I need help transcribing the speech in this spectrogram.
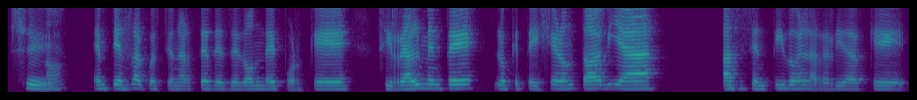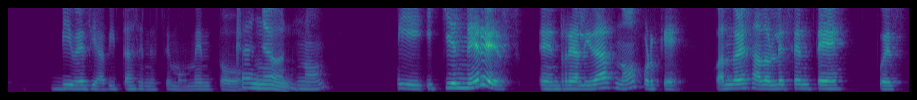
Sí. ¿no? Empiezas a cuestionarte desde dónde, por qué, si realmente lo que te dijeron todavía hace sentido en la realidad que vives y habitas en este momento. Cañón. ¿No? Y, y quién eres en realidad, ¿no? Porque cuando eres adolescente, pues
